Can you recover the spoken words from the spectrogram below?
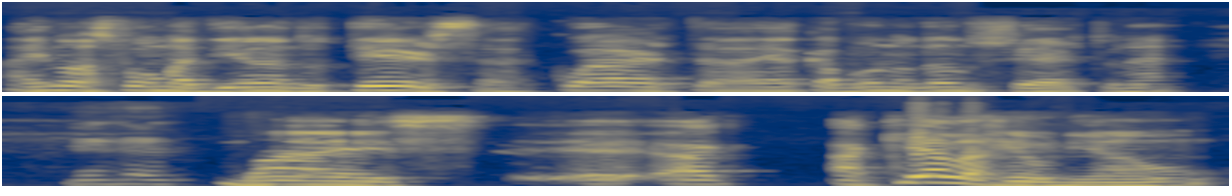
Aí nós fomos adiando terça, quarta, e acabou não dando certo, né? Uhum. Mas é, a, aquela reunião,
